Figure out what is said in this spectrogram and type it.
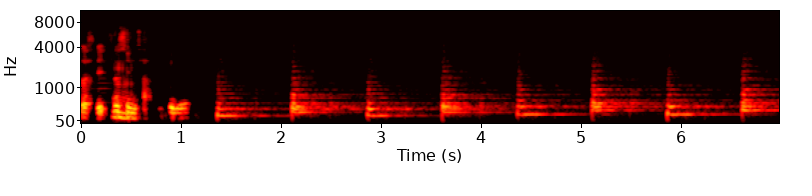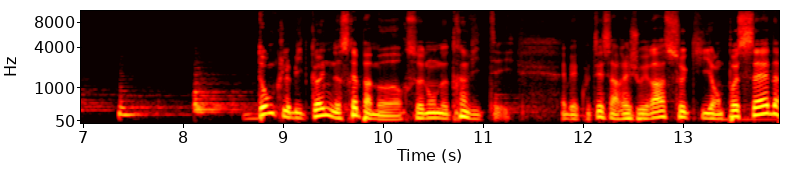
Ça, c'est, ça, c'est une certitude. Donc le Bitcoin ne serait pas mort, selon notre invité. Eh bien écoutez, ça réjouira ceux qui en possèdent.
